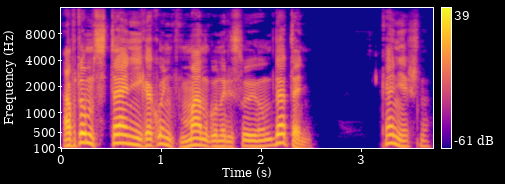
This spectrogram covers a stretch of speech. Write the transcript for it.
а потом с Таней какую-нибудь мангу нарисуем, да, Тань? Конечно.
